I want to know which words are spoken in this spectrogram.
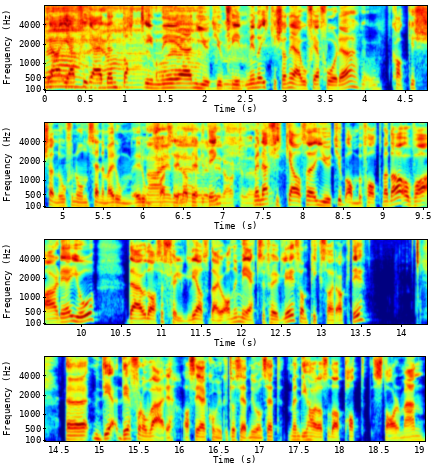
Jeg, jeg, jeg, den datt inn i en YouTube-feeden min, og ikke skjønner jeg hvorfor jeg får det. Kan ikke skjønne hvorfor noen sender meg rom, romfartsrelaterte ting. rart. Men der fikk jeg altså YouTube anbefalte meg da, og hva er det? Jo, det er jo da selvfølgelig altså Det er jo animert, selvfølgelig, sånn Pixar-aktig. Eh, det, det får nå være. Altså, jeg kommer jo ikke til å se den uansett. Men de har altså da tatt Starman,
